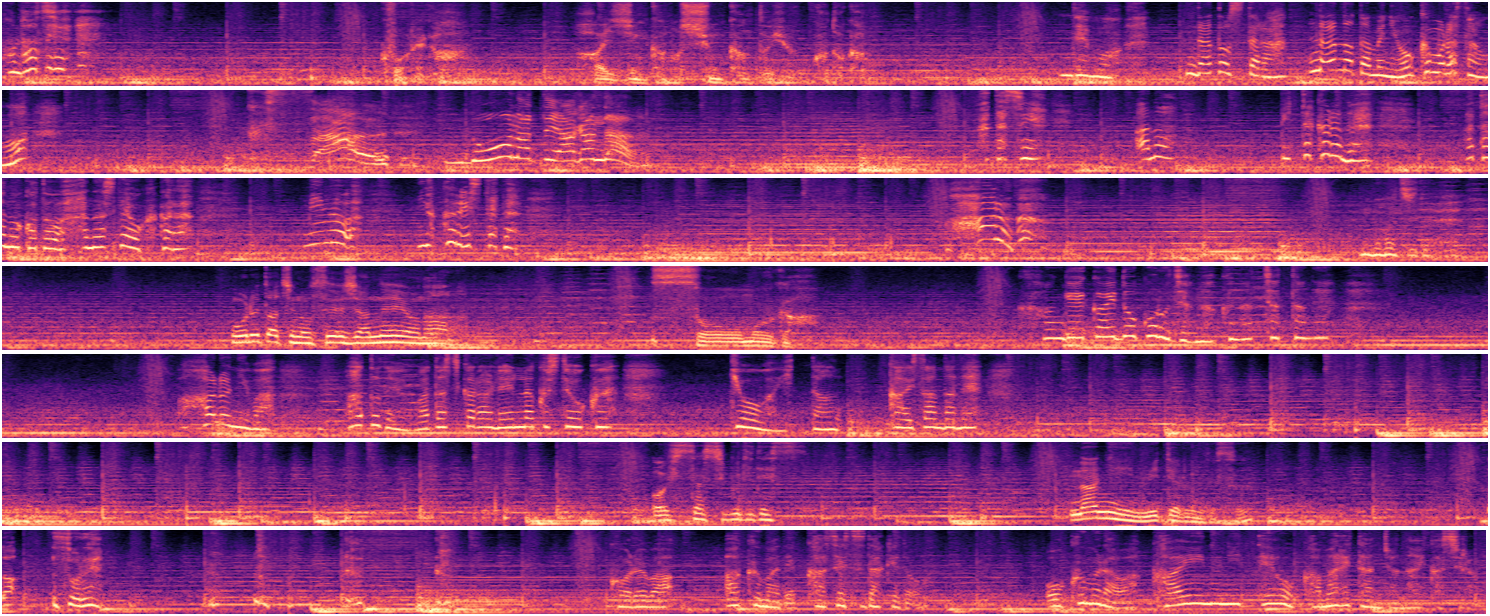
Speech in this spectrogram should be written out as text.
同じ。これが廃人化の瞬間ということか。でもだとしたら何のために奥村さんを？さあどうなってやがんだ！私あの行ってくるね。後のことは話しておくから。みんなはゆっくりしてて。春マジで。俺たちのせいじゃねえよな。そう思うが。歓迎会どころじゃなくなっちゃったね。春には後で私から連絡しておく。今日は一旦解散だね。お久しぶりです。何見てるんです？あそれ。これはあくまで仮説だけど奥村は飼い犬に手を噛まれたんじゃないかしら。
